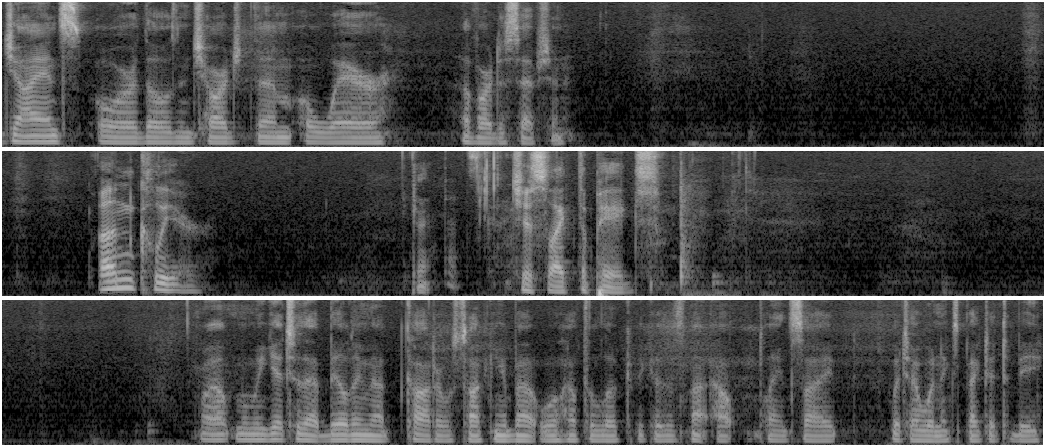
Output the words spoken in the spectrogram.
giants or those in charge of them aware of our deception? Unclear. That's good. Just like the pigs. Well, when we get to that building that Cotter was talking about, we'll have to look because it's not out in plain sight, which I wouldn't expect it to be.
